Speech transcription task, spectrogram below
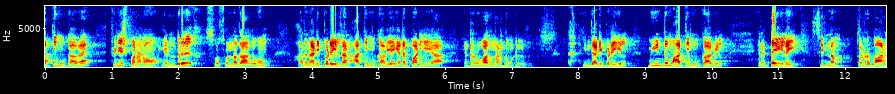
அதிமுகவை ஃபினிஷ் பண்ணணும் என்று சொ சொன்னதாகவும் அதன் அடிப்படையில் தான் அதிமுகவையா எடப்பாடியையா என்ற விவாதம் நடந்து கொண்டிருக்கிறது. இந்த அடிப்படையில் மீண்டும் அதிமுகவில் இரட்டை இலை சின்னம் தொடர்பான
